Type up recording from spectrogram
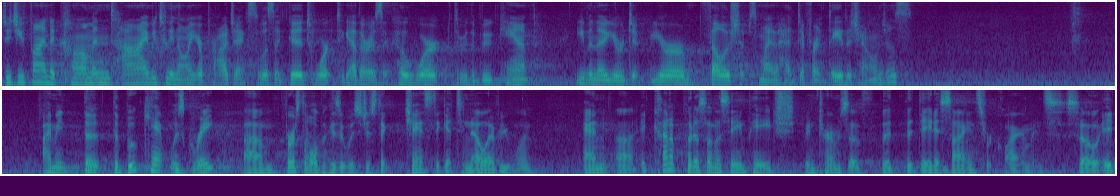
Did you find a common tie between all your projects? Was it good to work together as a cohort through the boot camp, even though your, your fellowships might have had different data challenges? I mean, the, the boot camp was great, um, first of all, because it was just a chance to get to know everyone. And uh, it kind of put us on the same page in terms of the, the data science requirements. So it,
